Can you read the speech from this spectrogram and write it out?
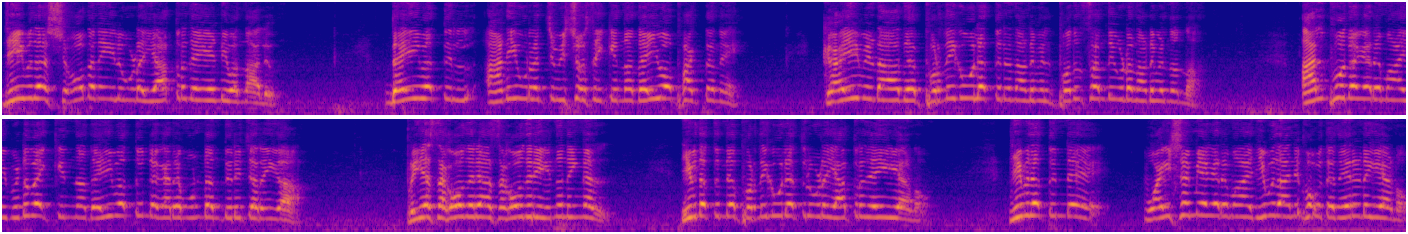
ജീവിത ശോധനയിലൂടെ യാത്ര ചെയ്യേണ്ടി വന്നാലും ദൈവത്തിൽ അടിയുറച്ച് വിശ്വസിക്കുന്ന ദൈവഭക്തനെ കൈവിടാതെ പ്രതികൂലത്തിന് നടുവിൽ പ്രതിസന്ധിയുടെ നടുവിൽ നിന്ന് അത്ഭുതകരമായി വിടുവയ്ക്കുന്ന ദൈവത്തിന്റെ കരമുണ്ടെന്ന് തിരിച്ചറിയുക. പ്രിയ സഹോദര സഹോദരി ഇന്ന് നിങ്ങൾ ജീവിതത്തിന്റെ പ്രതികൂലത്തിലൂടെ യാത്ര ചെയ്യുകയാണോ? ജീവിതത്തിന്റെ വൈഷമ്യകരമായ ജീവിതാനുഭവത്തെ നേരിടുകയാണോ?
